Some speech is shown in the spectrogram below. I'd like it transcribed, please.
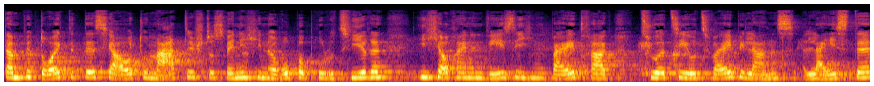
dann bedeutet das ja automatisch, dass wenn ich in Europa produziere, ich auch einen wesentlichen Beitrag zur CO2-Bilanz leiste,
